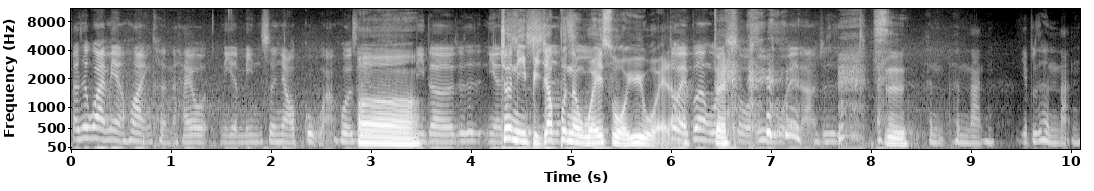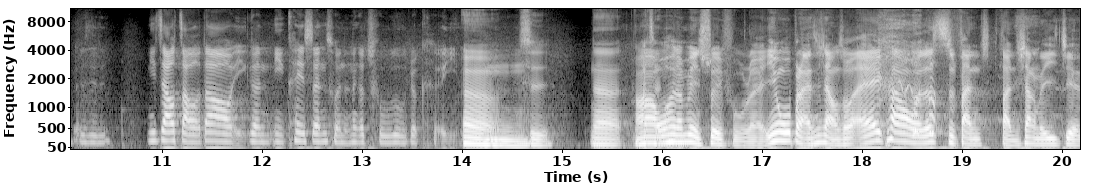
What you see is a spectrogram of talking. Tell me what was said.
但是外面的话，你可能还有你的名声要顾啊，或者是呃你，的就是你的就你比较不能为所欲为了，对，不能对。为所欲为啦，就是 是。很很难，也不是很难，就是你只要找到一个你可以生存的那个出路就可以了。嗯嗯是。那啊，我好像被你说服了，因为我本来是想说，哎、看我的持反 反向的意见，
